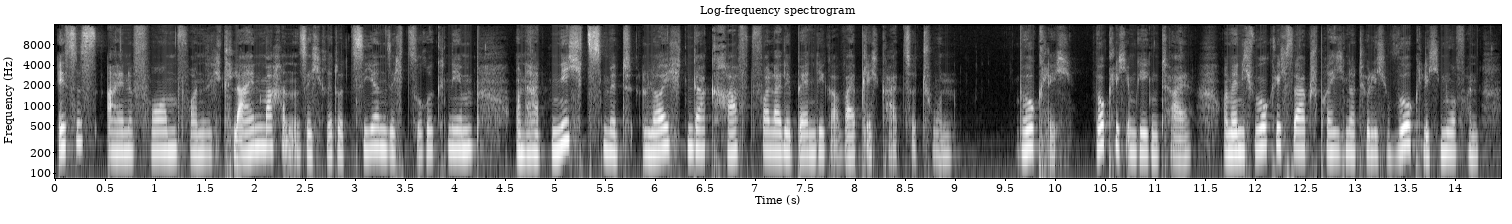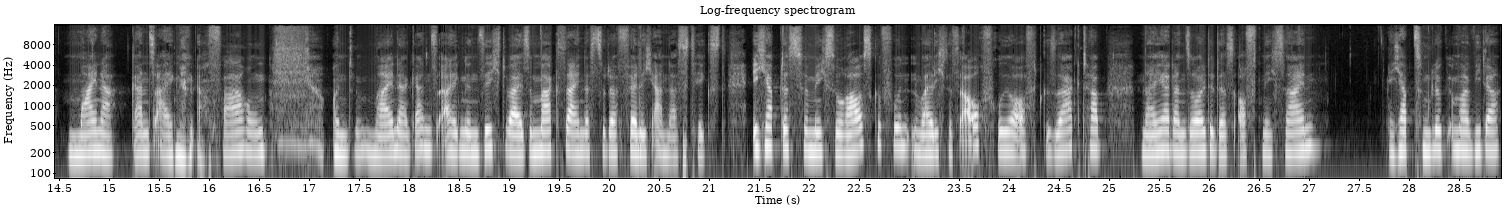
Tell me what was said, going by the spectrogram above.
ist es eine Form von sich klein machen, sich reduzieren, sich zurücknehmen und hat nichts mit leuchtender, kraftvoller, lebendiger Weiblichkeit zu tun. Wirklich. Wirklich im Gegenteil. Und wenn ich wirklich sage, spreche ich natürlich wirklich nur von meiner ganz eigenen Erfahrung und meiner ganz eigenen Sichtweise. Mag sein, dass du da völlig anders tickst. Ich habe das für mich so rausgefunden, weil ich das auch früher oft gesagt habe. Naja, dann sollte das oft nicht sein. Ich habe zum Glück immer wieder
